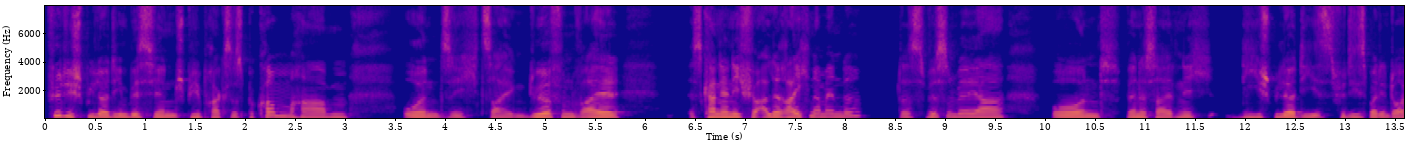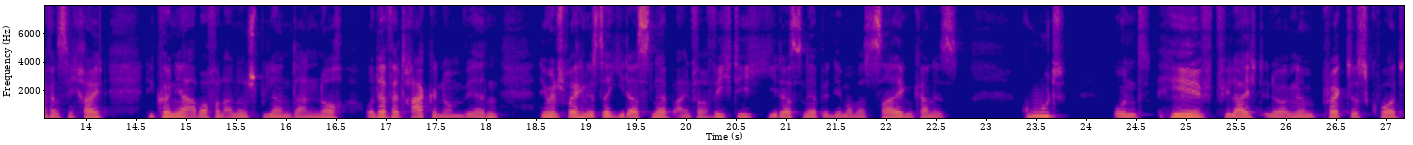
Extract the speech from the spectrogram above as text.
für die Spieler, die ein bisschen Spielpraxis bekommen haben und sich zeigen dürfen, weil es kann ja nicht für alle reichen am Ende. Das wissen wir ja. Und wenn es halt nicht die Spieler, die es für die es bei den Dolphins nicht reicht, die können ja aber von anderen Spielern dann noch unter Vertrag genommen werden. Dementsprechend ist da jeder Snap einfach wichtig. Jeder Snap, in dem man was zeigen kann, ist gut und hilft vielleicht in irgendeinem Practice Squad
